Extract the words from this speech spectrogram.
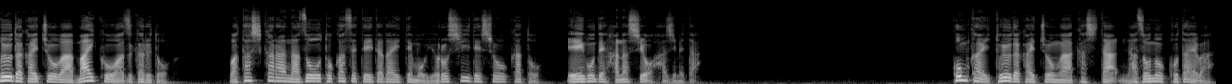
豊田会長はマイクを預かると私から謎を解かせていただいてもよろしいでしょうか？と英語で話を始めた。今回豊田会長が明かした謎の答えは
